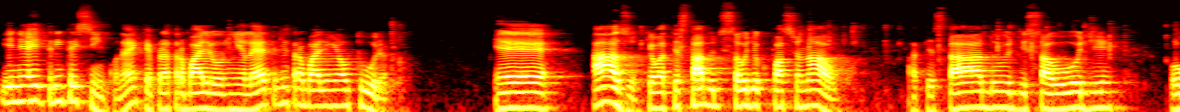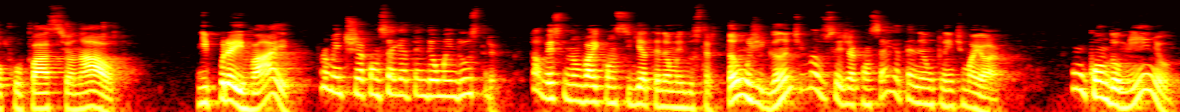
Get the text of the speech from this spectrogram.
e NR35, né? Que é para trabalho em elétrica e trabalho em altura é, ASO, que é o Atestado de Saúde Ocupacional. Atestado de Saúde Ocupacional. E por aí vai, provavelmente já consegue atender uma indústria. Talvez você não vai conseguir atender uma indústria tão gigante, mas você já consegue atender um cliente maior. Um condomínio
